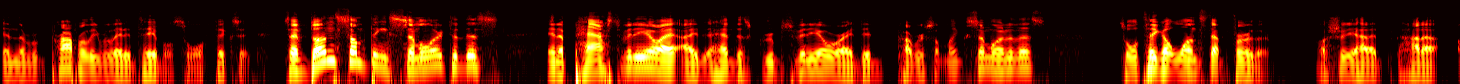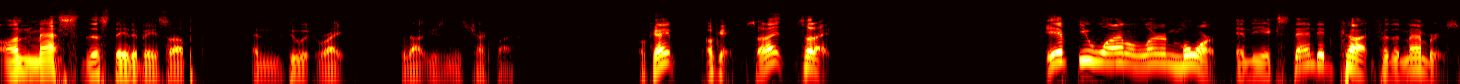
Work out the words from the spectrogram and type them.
in the properly related table. So we'll fix it. So I've done something similar to this in a past video. I, I had this groups video where I did cover something like similar to this. So we'll take it one step further. I'll show you how to how to unmess this database up and do it right without using these checkboxes. Okay? Okay, so that so that. If you want to learn more in the extended cut for the members,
